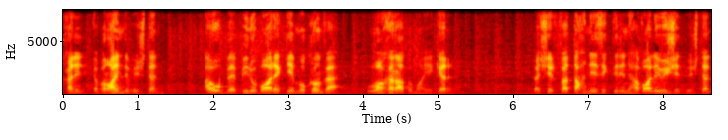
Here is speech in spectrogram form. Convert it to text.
خلیل ابراهیم دی بیشتن او به بیرو بارکی مکن و وغرا دمایی کرن بشیر فتح نزیکترین حوالیوی جد بیشتن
